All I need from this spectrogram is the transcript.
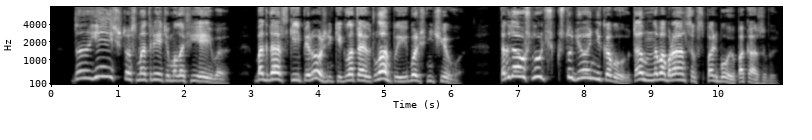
— Да есть что смотреть у Малафеева. Багдадские пирожники глотают лампы и больше ничего. Тогда уж лучше к Студенникову, там новобранцев с пальбою показывают. —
